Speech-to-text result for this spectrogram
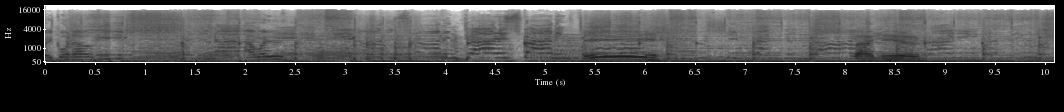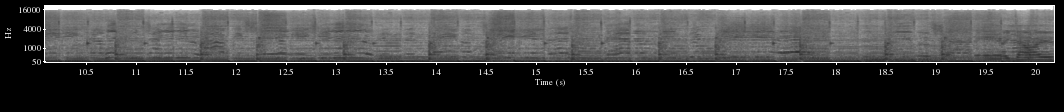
break one out. How are you? Hey! Maneiro. how are you?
